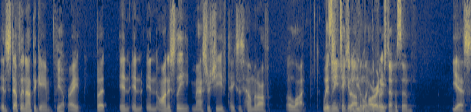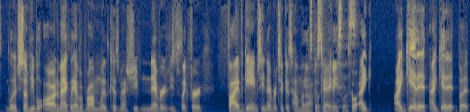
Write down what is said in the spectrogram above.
It's definitely not the game. Yeah, Right. But in in in honestly, Master Chief takes his helmet off a lot. which Doesn't he take it off in like already- the first episode? Yes, which some people automatically have a problem with because Master Chief never. He's like for five games he never took his helmet Yeah, off. supposed to be Okay, faceless. So I, I get it, I get it, but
